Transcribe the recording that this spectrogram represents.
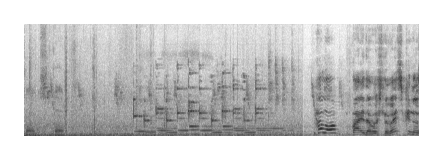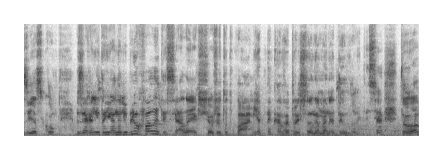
Так, старт. Байда Вишневецький на зв'язку. Взагалі-то я не люблю хвалитися, але якщо вже тут пам'ятник, а ви прийшли на мене дивитися, то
